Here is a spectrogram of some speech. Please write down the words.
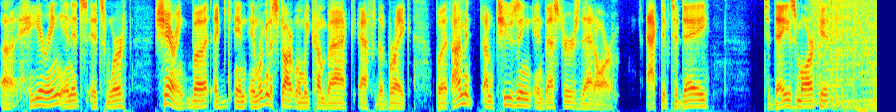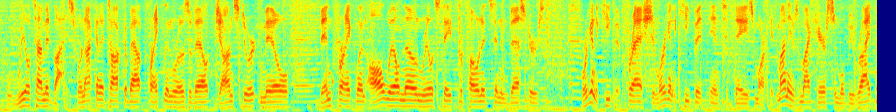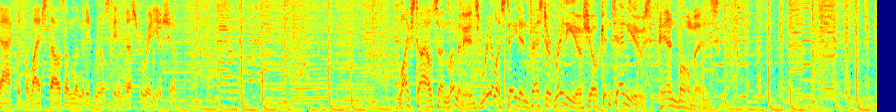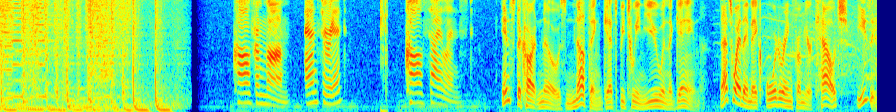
uh, hearing and it's it's worth sharing. But and, and we're going to start when we come back after the break but I'm I'm choosing investors that are active today, today's market, real time advice. We're not going to talk about Franklin Roosevelt, John Stuart Mill, Ben Franklin, all well known real estate proponents and investors. We're going to keep it fresh and we're going to keep it in today's market. My name is Mike Harrison. We'll be right back with the Lifestyles Unlimited Real Estate Investor Radio Show. Lifestyles Unlimited's Real Estate Investor Radio Show continues in moments. Call from mom. Answer it. Call silenced. Instacart knows nothing gets between you and the game. That's why they make ordering from your couch easy.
